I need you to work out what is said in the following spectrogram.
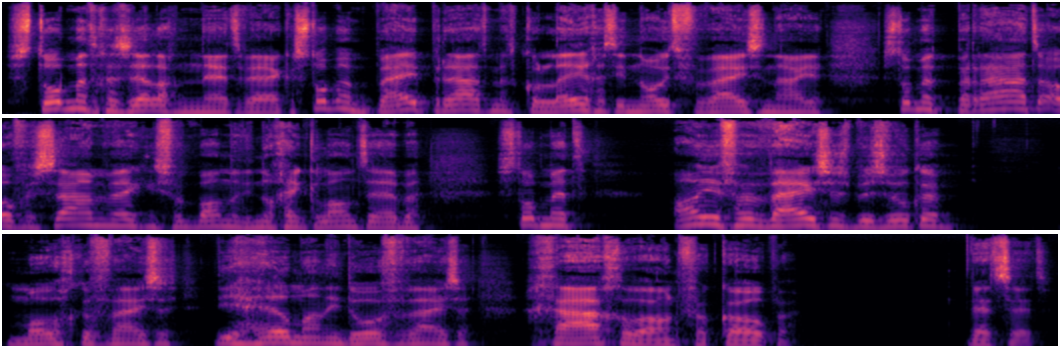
Stop met gezellig netwerken. Stop met bijpraten met collega's die nooit verwijzen naar je. Stop met praten over samenwerkingsverbanden die nog geen klanten hebben. Stop met al je verwijzers bezoeken mogelijke verwijzers die helemaal niet doorverwijzen. Ga gewoon verkopen. That's it.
